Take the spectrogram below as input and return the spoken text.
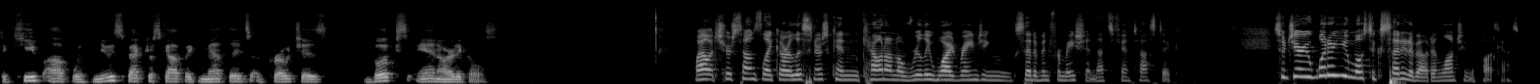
to keep up with new spectroscopic methods, approaches, books, and articles. Wow, it sure sounds like our listeners can count on a really wide ranging set of information. That's fantastic. So, Jerry, what are you most excited about in launching the podcast?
